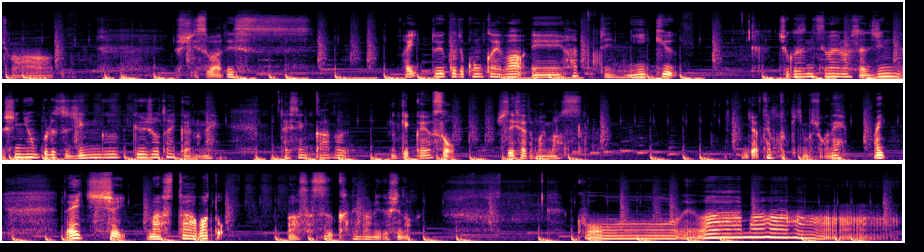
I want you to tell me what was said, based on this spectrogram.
ちは。吉諏です。はい。ということで、今回は、えー、8.29。直前に迫りました新日本プロレス神宮球場大会のね、対戦カードの結果予想していきたいと思います。じゃあ、テンポ聞きましょうかね。はい。第1試合、マスターバト VS 金丸義信。これは、まあ、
